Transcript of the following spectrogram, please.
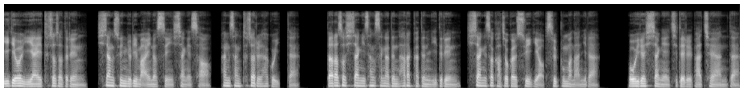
2개월 이하의 투자자들은 시장 수익률이 마이너스인 시장에서 항상 투자를 하고 있다. 따라서 시장이 상승하든 하락하든 이들은 시장에서 가져갈 수익이 없을 뿐만 아니라 오히려 시장에 지대를 바쳐야 한다.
